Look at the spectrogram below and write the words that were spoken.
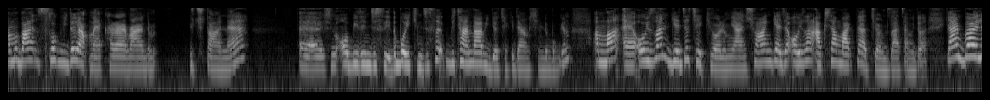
ama ben stok video yapmaya karar verdim. 3 tane. Ee, şimdi o birincisiydi. Bu ikincisi. Bir tane daha video çekeceğim şimdi bugün. Ama e, o yüzden gece çekiyorum. Yani şu an gece. O yüzden akşam vakti atıyorum zaten video. Yani böyle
